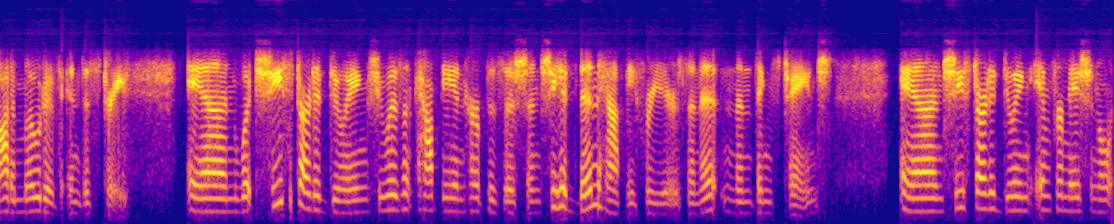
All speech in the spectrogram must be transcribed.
automotive industry. And what she started doing, she wasn't happy in her position. She had been happy for years in it, and then things changed. And she started doing informational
